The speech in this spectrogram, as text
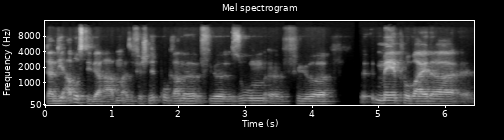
dann die Abos, die wir haben, also für Schnittprogramme, für Zoom, äh, für äh, Mail-Provider,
